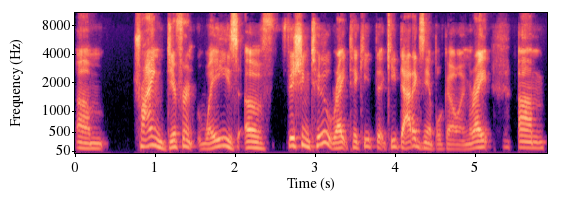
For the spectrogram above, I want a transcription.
um trying different ways of fishing too right to keep that keep that example going right um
